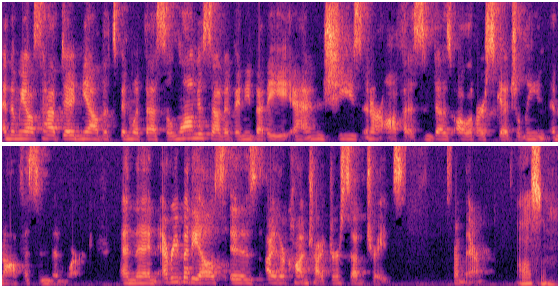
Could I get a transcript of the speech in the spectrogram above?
And then we also have Danielle that's been with us the longest out of anybody, and she's in our office and does all of our scheduling in office and then work. And then everybody else is either contractor sub trades from there. Awesome.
